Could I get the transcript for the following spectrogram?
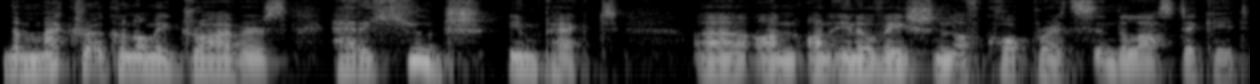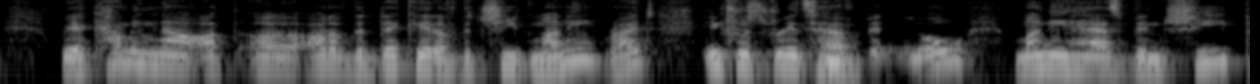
the macroeconomic drivers had a huge impact uh, on on innovation of corporates in the last decade. We are coming now out, uh, out of the decade of the cheap money, right? Interest rates have been low, money has been cheap,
